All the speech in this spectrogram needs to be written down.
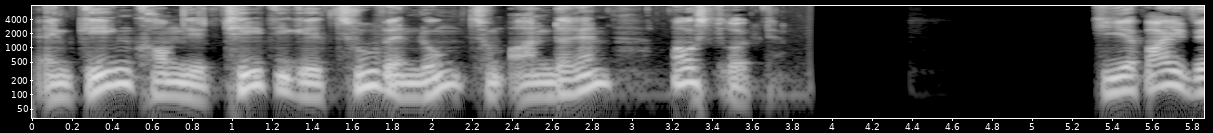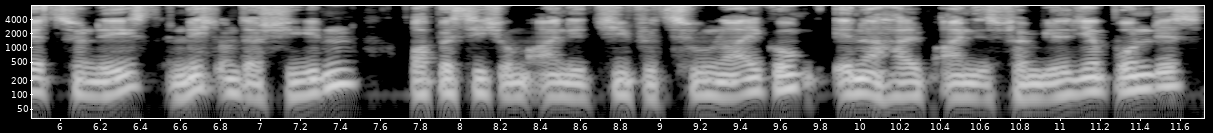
entgegenkommende tätige Zuwendung zum anderen ausdrückt. Hierbei wird zunächst nicht unterschieden, ob es sich um eine tiefe Zuneigung innerhalb eines Familienbundes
